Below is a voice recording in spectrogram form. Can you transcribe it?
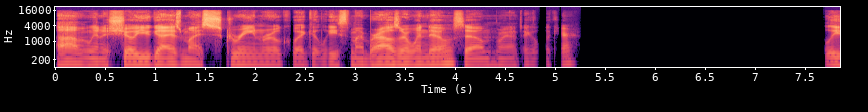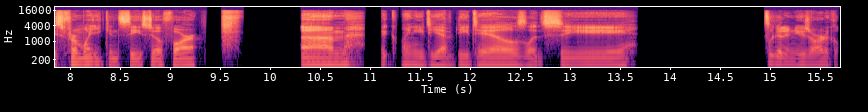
Um, I'm going to show you guys my screen real quick, at least my browser window. So we're going to take a look here. At least from what you can see so far. Um, Bitcoin ETF details. Let's see. Let's look at a news article.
